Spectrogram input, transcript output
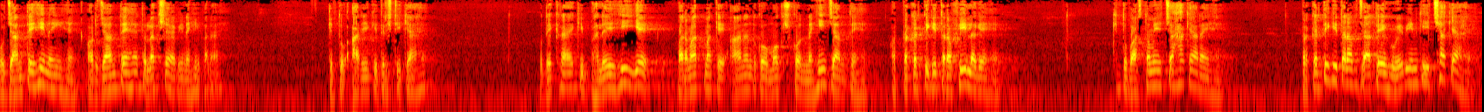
वो जानते ही नहीं है और जानते हैं तो लक्ष्य अभी नहीं बनाए किंतु आर्य की दृष्टि क्या है? वो देख रहा है कि भले ही ये परमात्मा के आनंद को, मोक्ष को नहीं जानते हैं और प्रकृति की तरफ़ ही लगे हैं, किंतु वास्तव में ये चाह क्या रहे हैं? प्रकृति की तरफ़ जाते हुए भी इनकी इच्छा क्या है?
